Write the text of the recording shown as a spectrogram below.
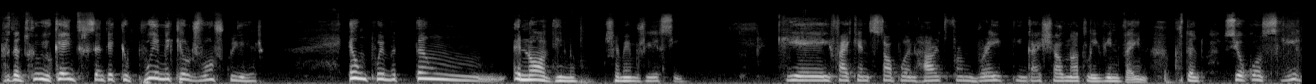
Portanto, o que é interessante é que o poema que eles vão escolher é um poema tão anódino, chamemos-lhe assim, que é If I can stop one heart from breaking, I shall not live in vain. Portanto, se eu conseguir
